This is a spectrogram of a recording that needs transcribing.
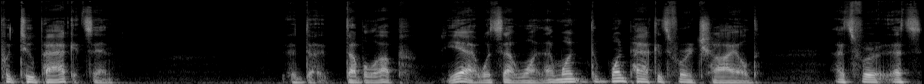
put two packets in. D- double up. Yeah, what's that one? That one the one packet's for a child. That's for that's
